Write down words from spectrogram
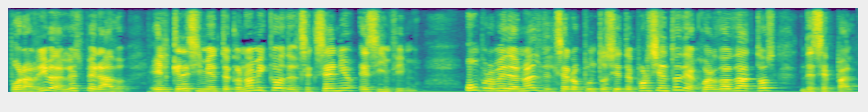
por arriba de lo esperado, el crecimiento económico del sexenio es ínfimo un promedio anual del 0.7% de acuerdo a datos de CEPAL.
